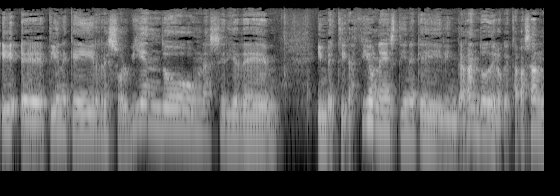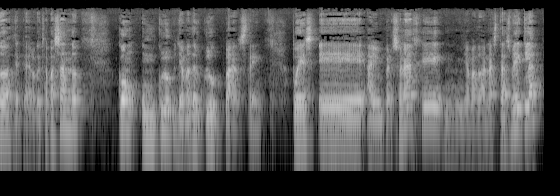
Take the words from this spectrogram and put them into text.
y eh, tiene que ir resolviendo una serie de investigaciones, tiene que ir indagando de lo que está pasando, acerca de lo que está pasando, con un club llamado el Club Bernstein. Pues eh, hay un personaje llamado Anastas Bekla,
